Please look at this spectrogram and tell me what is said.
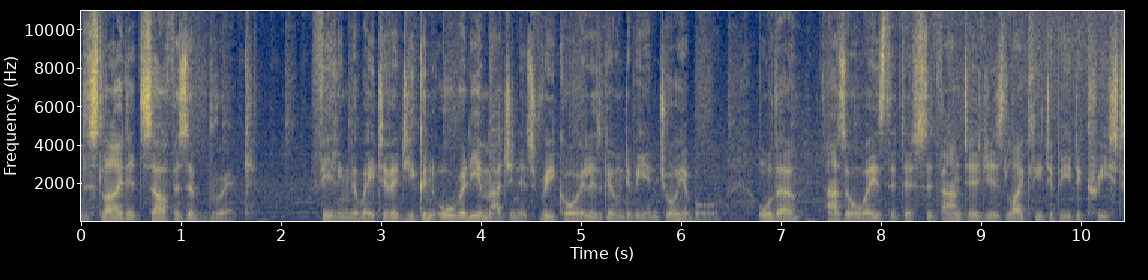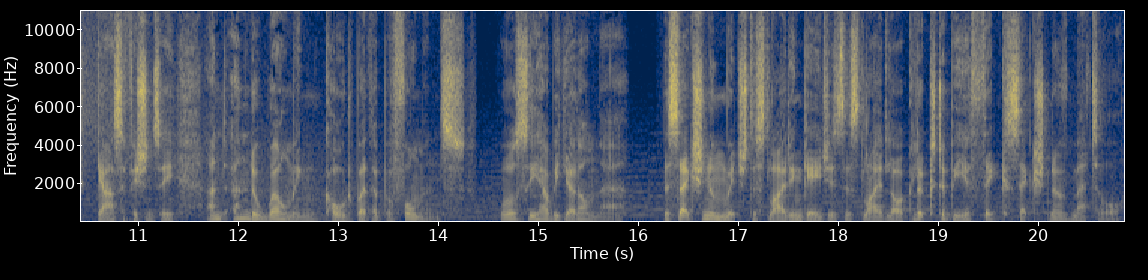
The slide itself is a brick. Feeling the weight of it, you can already imagine its recoil is going to be enjoyable, although, as always, the disadvantage is likely to be decreased gas efficiency and underwhelming cold weather performance. We'll see how we get on there. The section in which the slide engages the slide lock looks to be a thick section of metal.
